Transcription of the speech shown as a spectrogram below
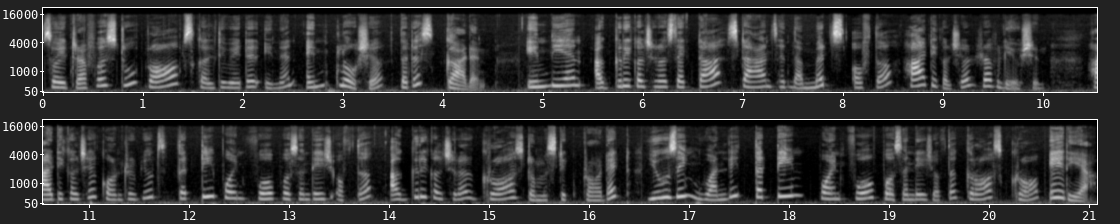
So it refers to crops cultivated in an enclosure that is garden. Indian agricultural sector stands in the midst of the horticulture revolution. Horticulture contributes 30.4 percentage of the agricultural gross domestic product using only 13.4 percentage of the gross crop area.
